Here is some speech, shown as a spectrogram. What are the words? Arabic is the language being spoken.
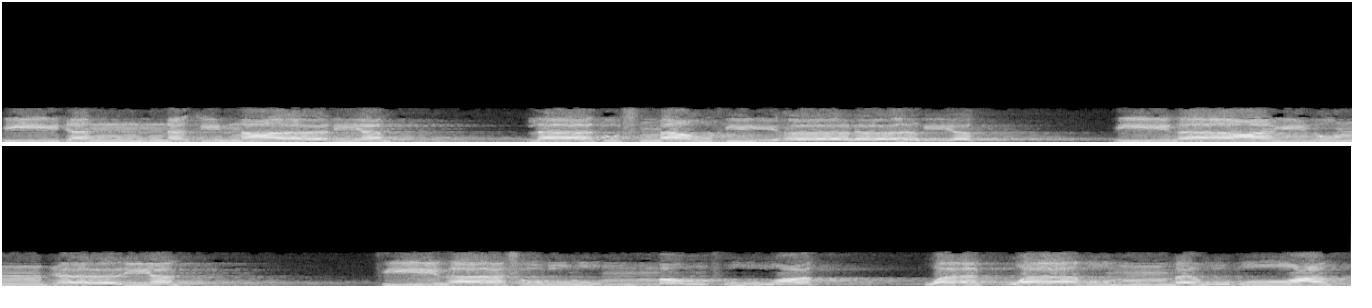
في جنة عالية لا تسمع فيها لاغية فيها عين جارية فيها سرر مرفوعة وأكواب موضوعة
